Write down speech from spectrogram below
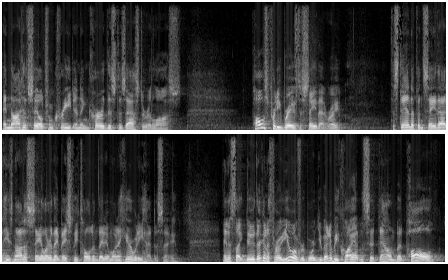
and not have sailed from Crete and incurred this disaster and loss. Paul was pretty brave to say that, right? To stand up and say that. He's not a sailor. They basically told him they didn't want to hear what he had to say. And it's like, dude, they're going to throw you overboard. You better be quiet and sit down. But Paul,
